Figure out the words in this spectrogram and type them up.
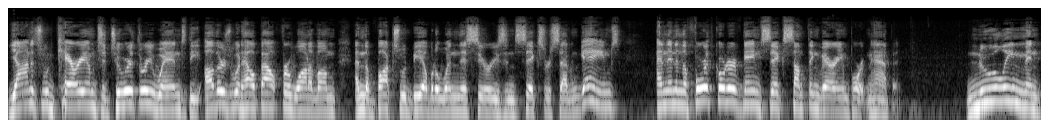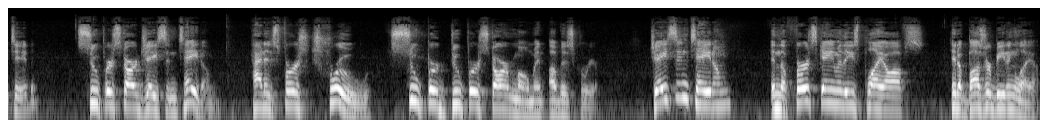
Giannis would carry them to two or three wins, the others would help out for one of them, and the Bucks would be able to win this series in six or seven games. And then in the fourth quarter of game six, something very important happened newly minted superstar Jayson Tatum had his first true super duper star moment of his career. Jayson Tatum, in the first game of these playoffs, hit a buzzer beating layup.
